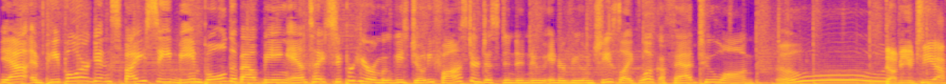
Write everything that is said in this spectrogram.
Yeah, and people are getting spicy, being bold about being anti superhero movies. Jodie Foster just did a new interview, and she's like, "Look, a fad too long." Oh. WTF?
